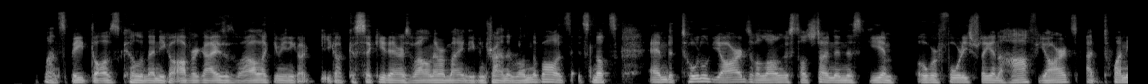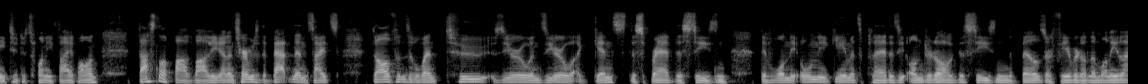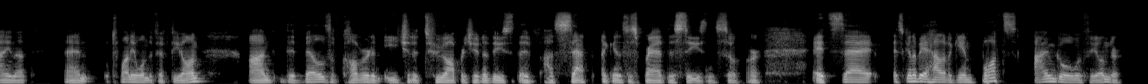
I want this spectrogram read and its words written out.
man, speed does kill him. Then you got other guys as well. Like I mean, you got you got Gesicki there as well. Never mind even trying to run the ball. It's it's nuts. And um, the total yards of a longest touchdown in this game over 43 and a half yards at 22 to 25 on. That's not bad value. And in terms of the betting insights, Dolphins have went 2 0 and 0 against the spread this season. They've won the only game it's played as the underdog this season. The Bills are favored on the money line at um, 21 to 50 on and the Bills have covered in each of the two opportunities they've had set against the spread this season. So, or it's uh, it's going to be a hell of a game. But I'm going with the under.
